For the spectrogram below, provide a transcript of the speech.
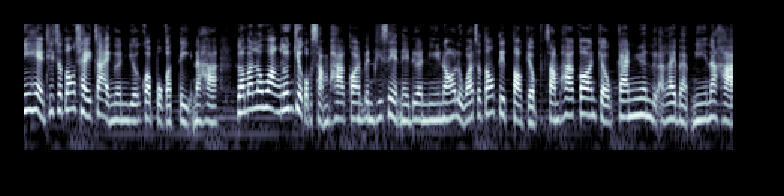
มีเหตุที่จะต้องใช้จ่ายเงินเยอะกว่าปกตินะคะ แล้วมันระวังเรื่องเกี่ยวกับสัมภากรเป็นพิเศษในเดือนนี้เนาะ หรือว่าจะต้องติดต่อเกี่ยวกับสัมภากรเกี่ยวกับการเงินหรืออะไรแบบนี้นะคะ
